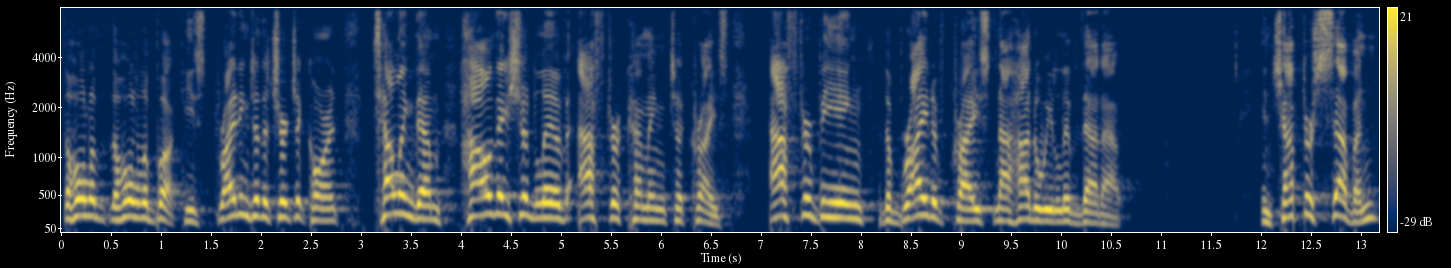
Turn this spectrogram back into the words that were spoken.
The whole of the whole of the book. He's writing to the church at Corinth, telling them how they should live after coming to Christ. After being the bride of Christ, now how do we live that out? In chapter 7,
